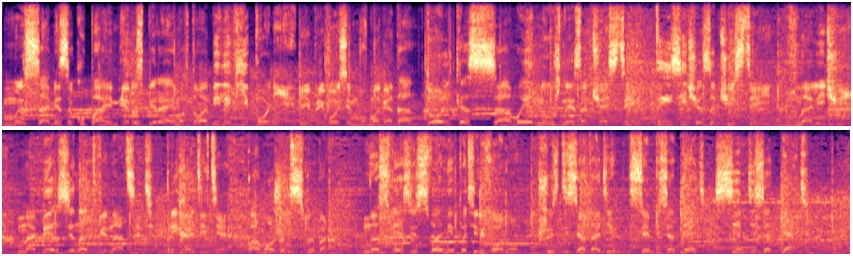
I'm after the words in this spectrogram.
Мы сами закупаем и разбираем автомобили в Японии и привозим в Магадан только самые нужные запчасти. «Тысяча запчастей» в наличии на Берзина 12. Приходите, поможем с выбором. На связи с вами по телефону 61 75 75.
